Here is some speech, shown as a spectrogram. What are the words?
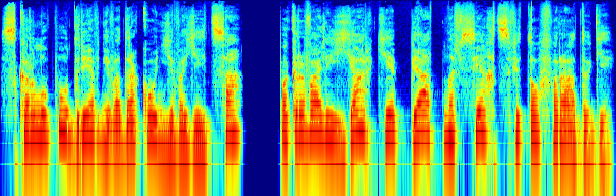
Скорлупу древнего драконьего яйца покрывали яркие пятна всех цветов радуги.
